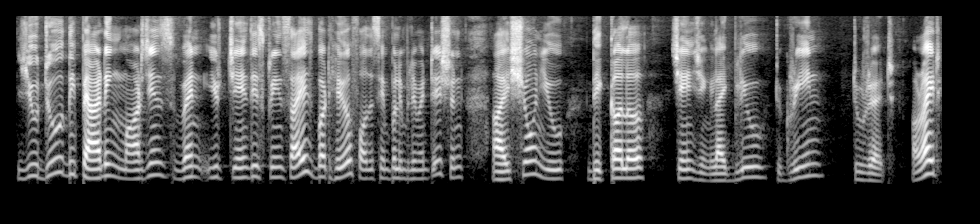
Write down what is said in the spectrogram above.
you do the padding margins when you change the screen size, but here for the simple implementation, I shown you the color changing like blue to green to red. Alright.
